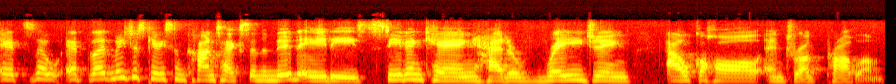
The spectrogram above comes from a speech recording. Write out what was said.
It's so it, let me just give you some context. In the mid '80s, Stephen King had a raging alcohol and drug problem,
